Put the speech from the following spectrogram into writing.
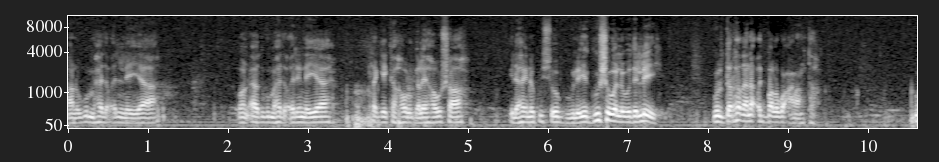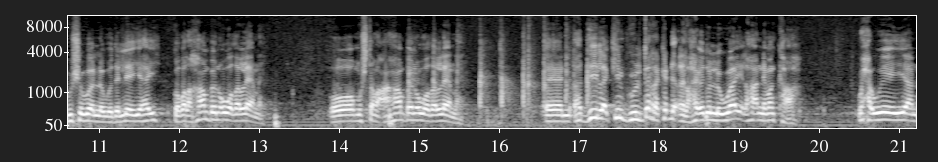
aan ugu mahad celinayaa oon aada ugu mahad celinayaa raggii ka hawlgalay hawshaa ilaahayna ku soo guulayay guusha waa la wada leeyahy guuldaradana cid baa lagu canaantaa guusha waa la wada leeyahay gobol ahaan baynu u wada leenahay. Oo mujtamac ahaan baynu u wada leenahay. Haddii laakiin guuldara ka dhici lahayd oo la waayi lahaa nimankaa waxa weeyaan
